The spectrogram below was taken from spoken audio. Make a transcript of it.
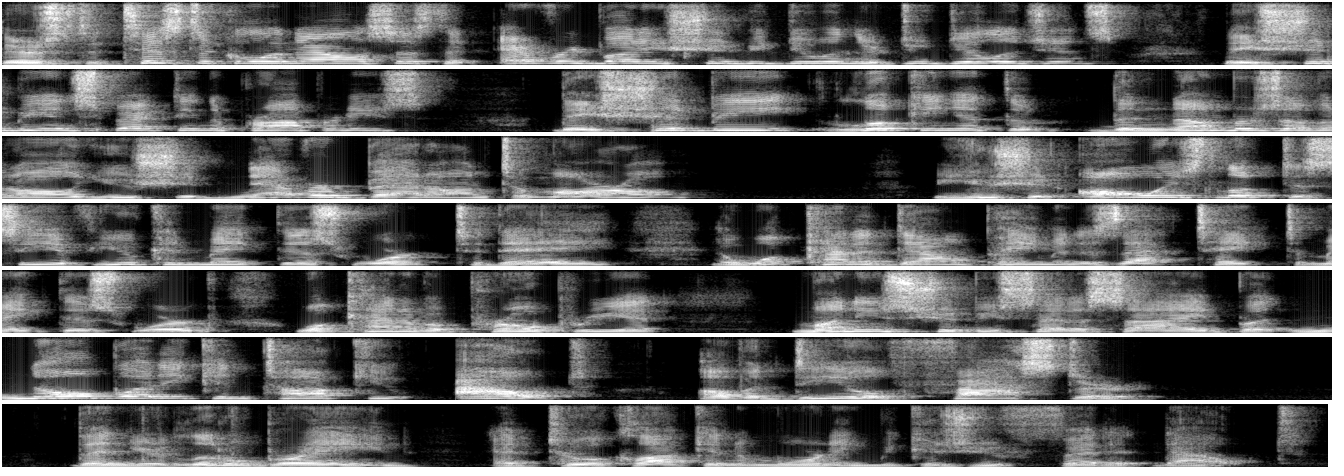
There's statistical analysis that everybody should be doing their due diligence. They should be inspecting the properties. They should be looking at the, the numbers of it all. You should never bet on tomorrow. You should always look to see if you can make this work today and what kind of down payment does that take to make this work? What kind of appropriate monies should be set aside? But nobody can talk you out of a deal faster than your little brain at 2 o'clock in the morning because you fed it doubt.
